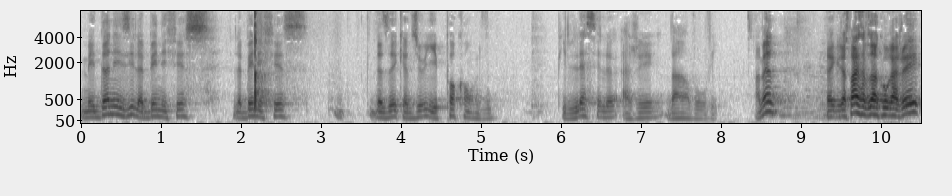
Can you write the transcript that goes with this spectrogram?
mais donnez-y le bénéfice, le bénéfice de dire que Dieu n'est pas contre vous. Puis laissez-le agir dans vos vies. Amen. J'espère que ça vous a encouragé.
